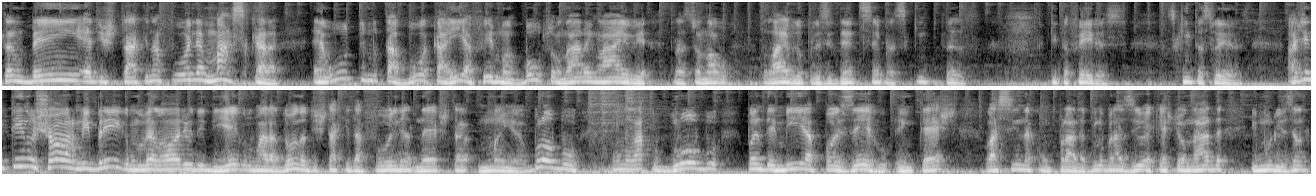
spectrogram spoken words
Também é destaque na Folha, máscara. É o último tabu a cair, afirma Bolsonaro em live. Tradicional live do presidente, sempre às quintas, quinta-feiras. As quintas-feiras. Argentinos choram e brigam no velório de Diego Maradona, destaque da Folha nesta manhã. Globo, vamos lá para o Globo. Pandemia após erro em teste. Vacina comprada pelo Brasil é questionada. Imunizante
